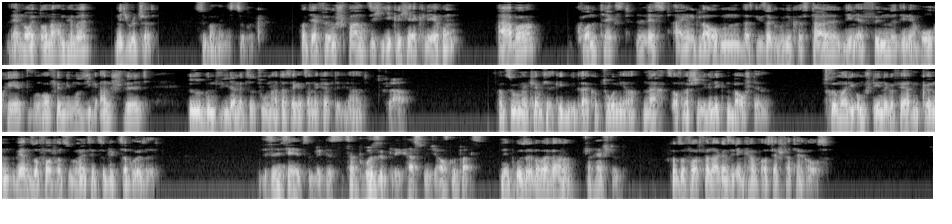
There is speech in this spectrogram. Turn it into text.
Erneut Donner am Himmel, nicht Richard. Superman ist zurück. Und der Film spart sich jegliche Erklärung, aber Kontext lässt einen glauben, dass dieser grüne Kristall, den er findet, den er hochhebt, woraufhin die Musik anschwillt, irgendwie damit zu tun hat, dass er jetzt seine Kräfte wieder hat. Klar. Und Superman kämpft jetzt gegen die drei Kryptonier, nachts auf einer stillgelegten Baustelle. Trümmer, die Umstehende gefährden können, werden sofort von Supermans Hitzeblick zerbröselt. Das ist nicht der Hitzeblick, das ist der Zerbröselblick. Hast du nicht aufgepasst? Nee, Brösel war bei Werner. Ach ja, stimmt. Und sofort verlagern sie den Kampf aus der Stadt heraus.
